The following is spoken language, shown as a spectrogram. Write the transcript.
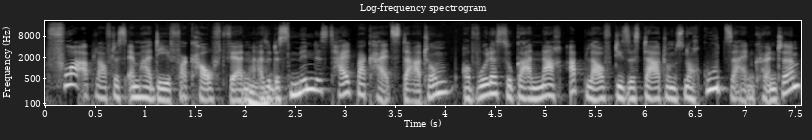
vor Ablauf des MHD verkauft werden, also das Mindesthaltbarkeitsdatum, obwohl das sogar nach Ablauf dieses Datums noch gut sein könnte.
